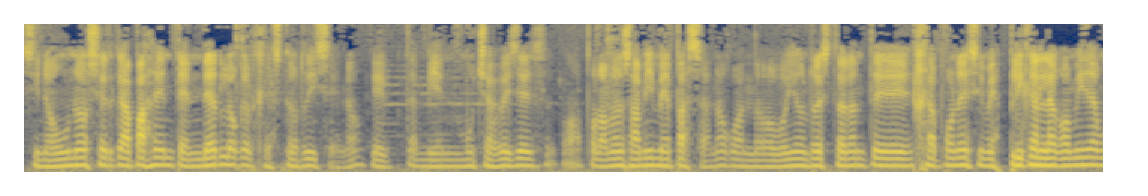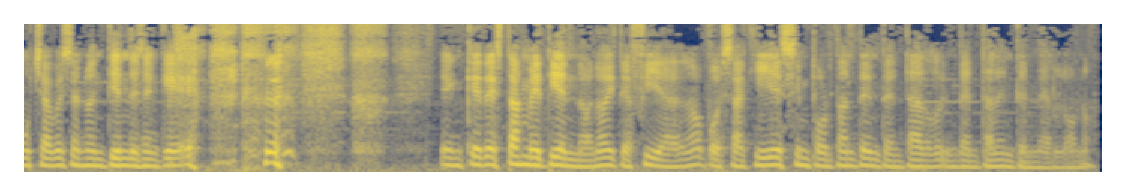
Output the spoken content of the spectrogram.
sino uno ser capaz de entender lo que el gestor dice, ¿no? Que también muchas veces, por lo menos a mí me pasa, ¿no? Cuando voy a un restaurante japonés y me explican la comida, muchas veces no entiendes en qué... en qué te estás metiendo, ¿no? Y te fías, ¿no? Pues aquí es importante intentar, intentar entenderlo, ¿no?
